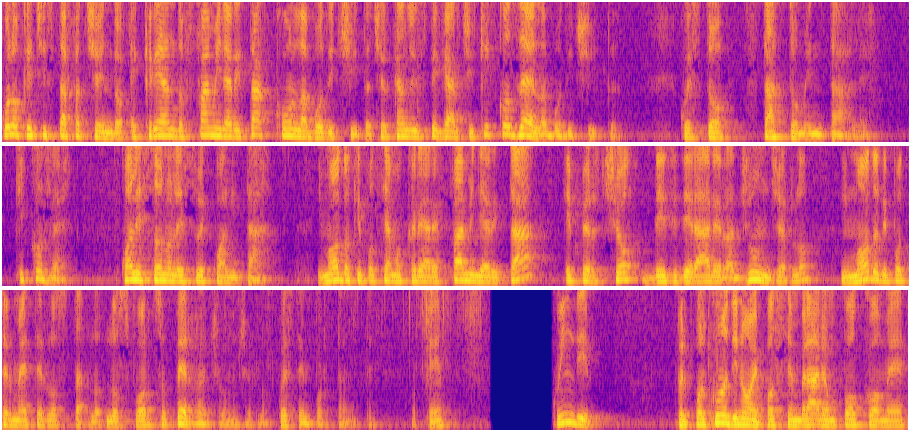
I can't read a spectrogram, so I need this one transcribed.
quello che ci sta facendo è creando familiarità con la bodhicitta, cercando di spiegarci che cos'è la bodhicitta, questo stato mentale. Che cos'è? Quali sono le sue qualità? In modo che possiamo creare familiarità e perciò desiderare raggiungerlo, in modo di poter mettere lo, sta- lo sforzo per raggiungerlo. Questo è importante. Ok? Quindi per qualcuno di noi può sembrare un po' come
